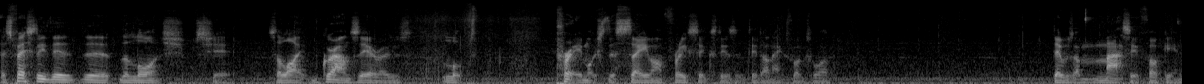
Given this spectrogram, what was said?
especially the, the the launch shit. So like Ground Zeroes looked pretty much the same on 360 as it did on Xbox One. There was a massive fucking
